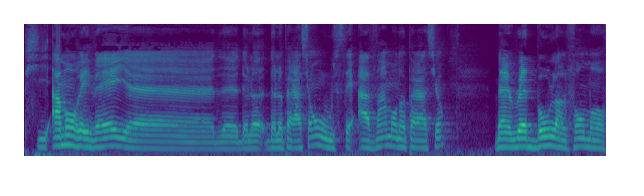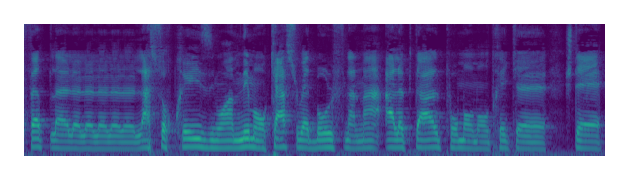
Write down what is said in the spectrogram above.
Puis à mon réveil de, de l'opération, ou c'était avant mon opération, ben Red Bull, dans le fond, m'ont fait la, la- la- la- surprise. Ils m'ont amené mon casque Red Bull finalement à l'hôpital pour m'en montrer que j'étais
